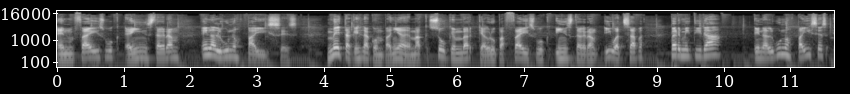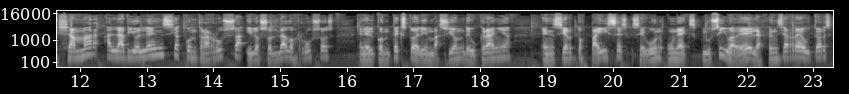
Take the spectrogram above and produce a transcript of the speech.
en Facebook e Instagram en algunos países. Meta, que es la compañía de Mark Zuckerberg que agrupa Facebook, Instagram y WhatsApp, permitirá en algunos países llamar a la violencia contra Rusia y los soldados rusos en el contexto de la invasión de Ucrania en ciertos países, según una exclusiva de la agencia Reuters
